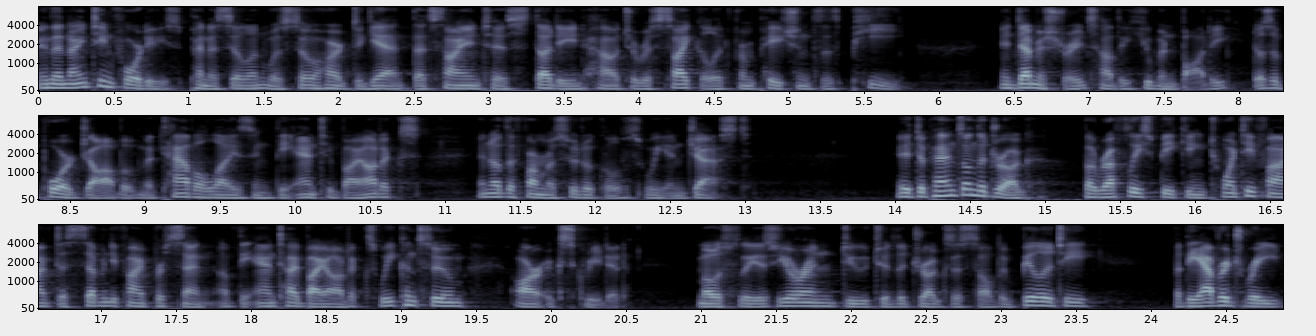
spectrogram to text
In the 1940s, penicillin was so hard to get that scientists studied how to recycle it from patients' pee. It demonstrates how the human body does a poor job of metabolizing the antibiotics and other pharmaceuticals we ingest. It depends on the drug, but roughly speaking, 25 to 75% of the antibiotics we consume are excreted, mostly as urine due to the drug's solubility, but the average rate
